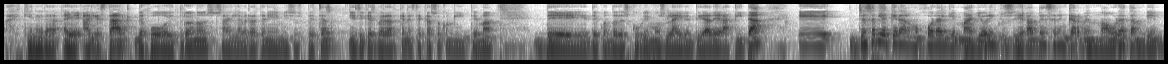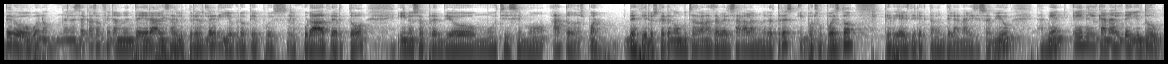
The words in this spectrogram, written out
Ay, ¿Quién era? Eh, Arya Stark de Juego de Tronos. O sea, la verdad tenía mis sospechas. Y sí que es verdad que en este caso con el tema de, de cuando descubrimos la identidad de Gatita, eh, yo sabía que era a lo mejor alguien mayor, incluso llegué a pensar en Carmen Maura también, pero bueno, en este caso finalmente era Isabel Presler y yo creo que pues el jurado acertó y nos sorprendió muchísimo a todos. Bueno, deciros que tengo muchas ganas de ver esa gala número 3 y por supuesto que veáis directamente el análisis review también en el canal de YouTube.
